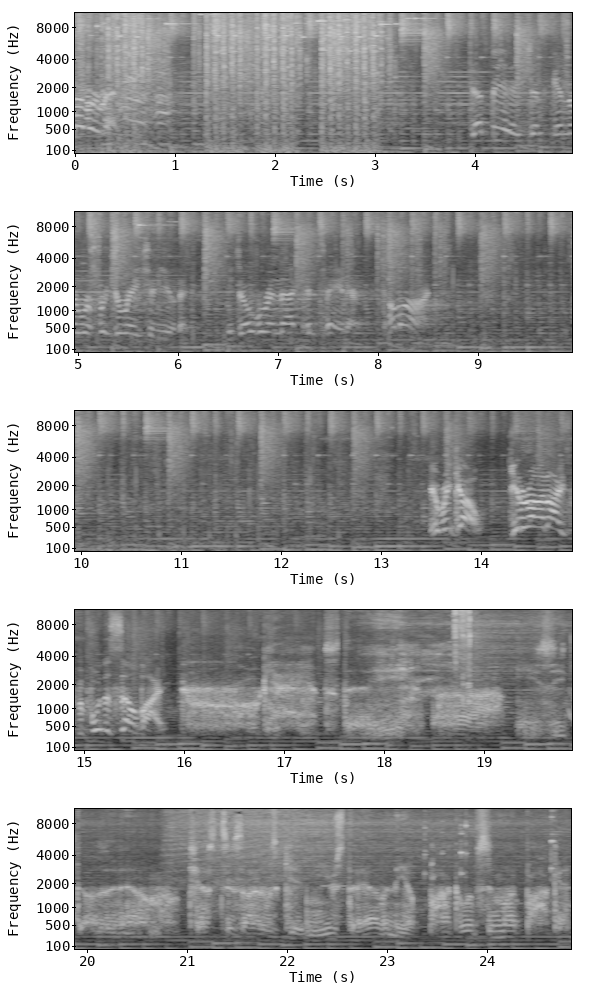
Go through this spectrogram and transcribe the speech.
Government. Get the agent in the refrigeration unit. It's over in that container. Come on. Here we go. Get her on ice before the sell-by. Okay, steady. Ah, easy does it, Em. Just as I was getting used to having the apocalypse in my pocket.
